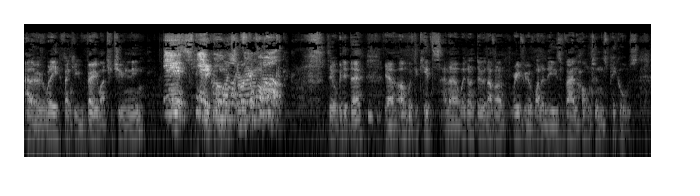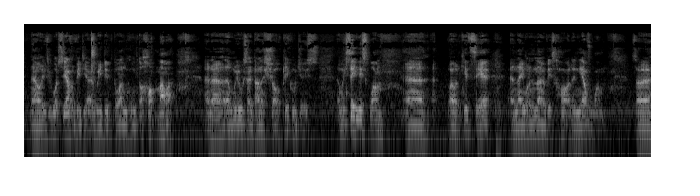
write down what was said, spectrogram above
Hello everybody, thank you very much for tuning in. It's Pickle Monster O'Clock. See what we did there? Yeah, I'm with the kids and uh, we're going to do another review of one of these Van Holten's pickles. Now, if you watch the other video, we did the one called the Hot Mama and, uh, and we also done a shot of pickle juice. And we see this one, uh, well, the kids see it and they want to know if it's hotter than the other one. So uh,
